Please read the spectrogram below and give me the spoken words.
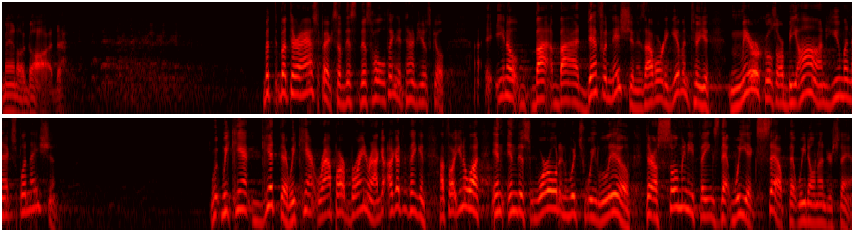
man of God. but, but there are aspects of this, this whole thing at times you just go, uh, you know, by, by definition, as I've already given to you, miracles are beyond human explanation. We, we can't get there. We can't wrap our brain around. I got, I got to thinking, I thought, you know what? In, in this world in which we live, there are so many things that we accept that we don't understand.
